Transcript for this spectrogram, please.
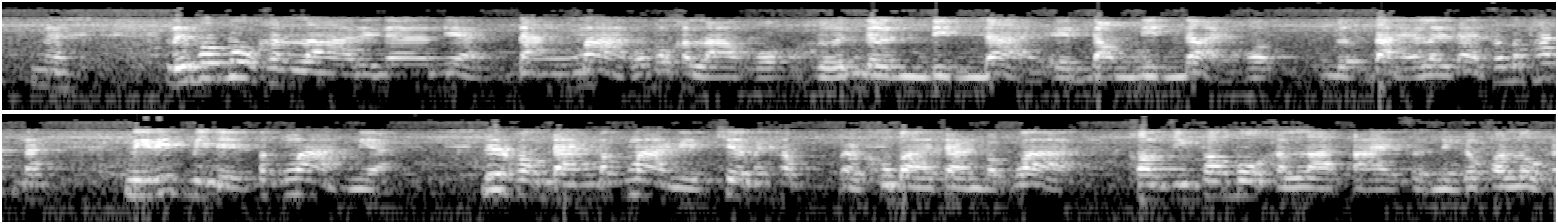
ๆนะหรือพระโมคคัลลาเนี่ยนะเนี่ย ดังมากพระโมคคัลลาเหินเดินดินได้ดำดินได้เหาะได้อะไรได้สารพัดนะมีฤทธิ์มีเดชมากๆเนี่ยด้วยความดังมากๆเนี่ยเชื่อไหมครับครูบาอาจารย์บอกว่าความจริงพระโมคคัลลาตายส่วนหนึ่งก็เพราะโลก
